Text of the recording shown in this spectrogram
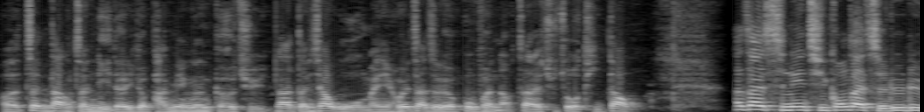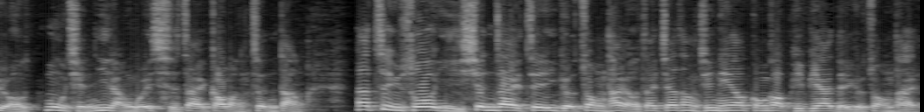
呃震荡整理的一个盘面跟格局。那等一下我们也会在这个部分呢再来去做提到。那在十年期公债殖利率哦，目前依然维持在高档震荡。那至于说以现在这一个状态哦，再加上今天要公告 PPI 的一个状态，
